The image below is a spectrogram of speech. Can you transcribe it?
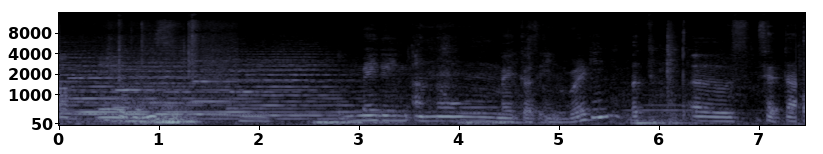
あ、えー、unknown makers in Reading, but uh, set up.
